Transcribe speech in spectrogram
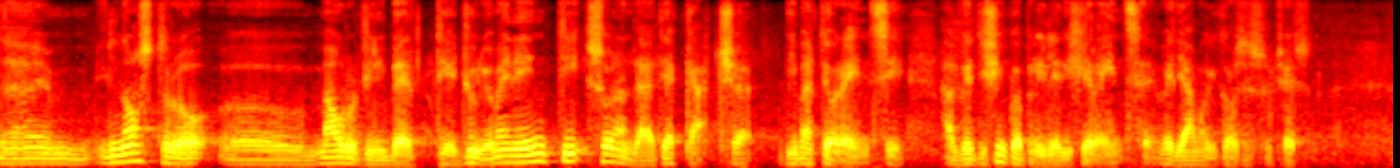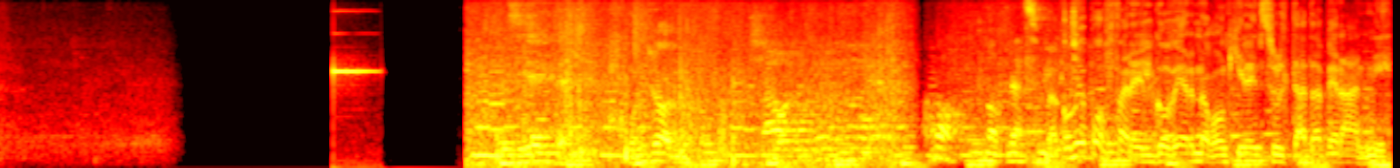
il nostro eh, Mauro Giliberti e Giulio Menenti sono andati a caccia di Matteo Renzi al 25 aprile di Firenze. Vediamo che cosa è successo. Presidente, buongiorno. Ciao. No, no, grazie. Ma come può fare il governo con chi l'ha insultata per anni?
